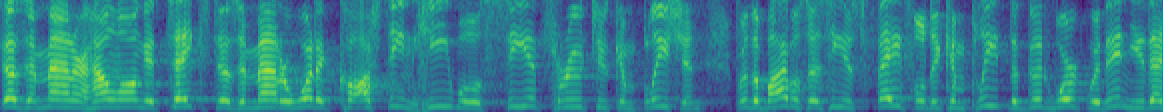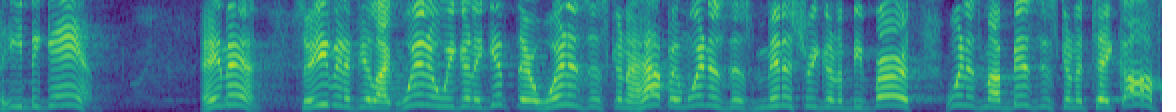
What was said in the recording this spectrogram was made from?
Doesn't matter how long it takes, doesn't matter what it cost him, he will see it through to completion. For the Bible says he is faithful to complete the good work within you that he began. Amen. So even if you're like, when are we going to get there? When is this going to happen? When is this ministry going to be birthed? When is my business going to take off?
